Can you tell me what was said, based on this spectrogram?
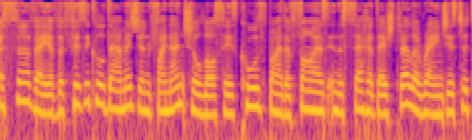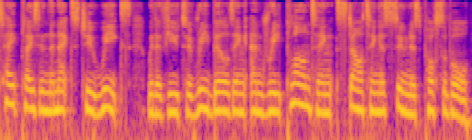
A survey of the physical damage and financial losses caused by the fires in the Serra da Estrela range is to take place in the next two weeks, with a view to rebuilding and replanting starting as soon as possible.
